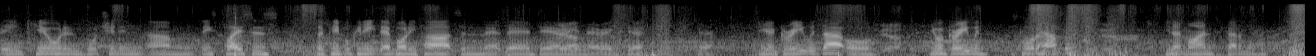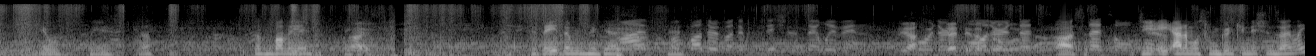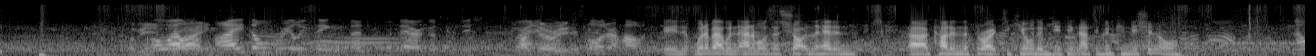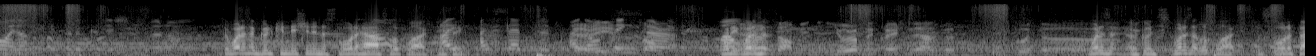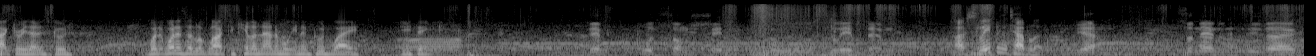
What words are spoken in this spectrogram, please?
being killed and butchered in um, these places so people can eat their body parts and their, their dairy Yeah. and their eggs. Yeah. yeah. Do you agree with that, or Yeah. you agree with slaughterhouses? Yeah. You don't mind if animals are killed for you? No. Doesn't bother you? Who Right. cares? Just eat them. Who cares? I'm, Yeah. I'm bothered by the conditions they live in. Yeah, For their that is a problem. that's, Oh, so that's all. do you Yeah. eat animals from good conditions only? Are Oh, well, trying? I don't really think that there are good conditions for But there animals is in some. slaughterhouse. In, what about when animals are shot in the head and uh, cut in the throat to kill them? Do you think that's a good condition, or No, I don't think it's a good condition, but um, so? What does a good condition in a slaughterhouse no, look like? Do you I, think? I said that I There don't is think some. they're. What do you- well, what there is are it- some in Europe and Croatia. There are good, good. Uh, What is it a good? What does it look like? The slaughter factory that is good. What, what does it look like to kill an animal in a good way? Do you think? Uh, they put some shit to sleep them. A sleeping tablet. Yeah. So then they're,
